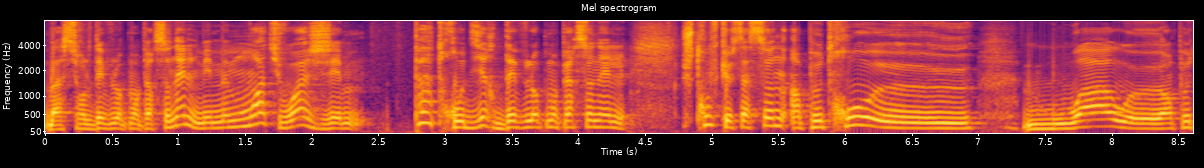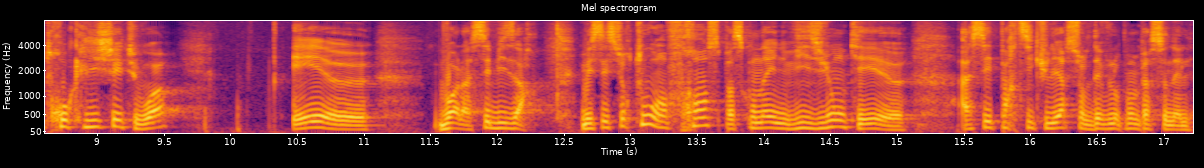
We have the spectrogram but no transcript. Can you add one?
bah, sur le développement personnel, mais même moi, tu vois, j'aime pas trop dire développement personnel. Je trouve que ça sonne un peu trop euh, waouh, wow, un peu trop cliché, tu vois. Et euh, voilà, c'est bizarre. Mais c'est surtout en France parce qu'on a une vision qui est euh, assez particulière sur le développement personnel.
